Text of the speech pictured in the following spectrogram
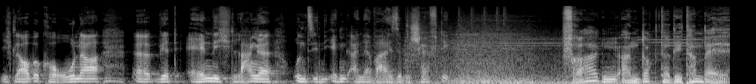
Ich glaube, Corona äh, wird ähnlich lange uns in irgendeiner Weise beschäftigen. Fragen an Dr. Detambell.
